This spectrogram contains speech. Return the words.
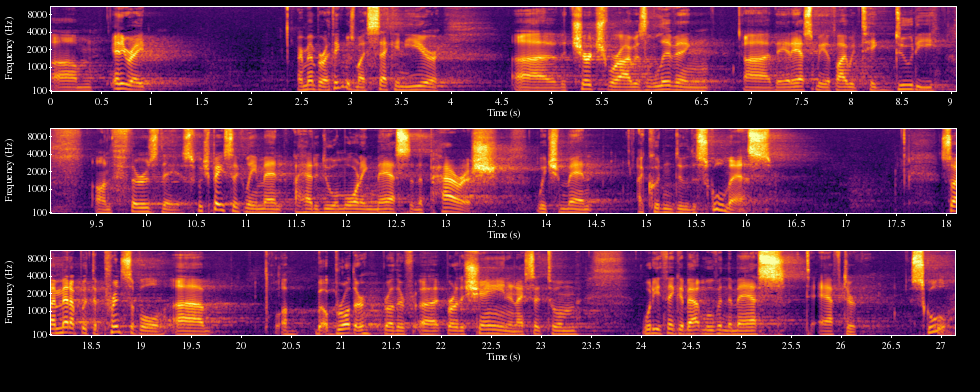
Um, any rate, I remember, I think it was my second year, uh, the church where I was living, uh, they had asked me if I would take duty on Thursdays, which basically meant I had to do a morning mass in the parish, which meant I couldn't do the school mass. So I met up with the principal, uh, a, a, brother, brother, uh, brother Shane, and I said to him, what do you think about moving the Mass to after school,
